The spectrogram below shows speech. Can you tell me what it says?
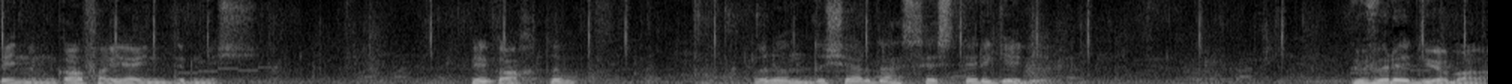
benim kafaya indirmiş. Bir kalktım bunun dışarıdan sesleri geliyor. Küfür ediyor bana.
